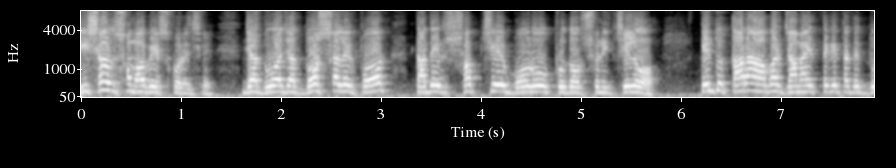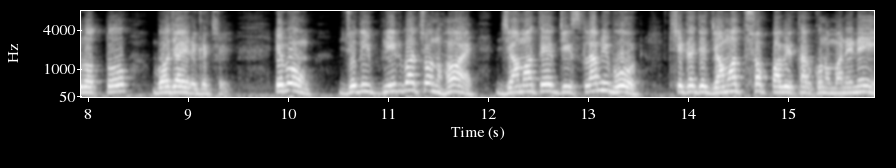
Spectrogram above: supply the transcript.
বিশাল সমাবেশ করেছে, যা দু হাজার দশ সালের পর তাদের সবচেয়ে বড় প্রদর্শনী ছিল। কিন্তু তারা আবার জামায়াত থেকে তাদের দূরত্ব বজায় রেখেছে। এবং যদি নির্বাচন হয়, জামাতের যে ইসলামী ভোট সেটা যে জামাত সব পাবে তার কোনো মানে নেই।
